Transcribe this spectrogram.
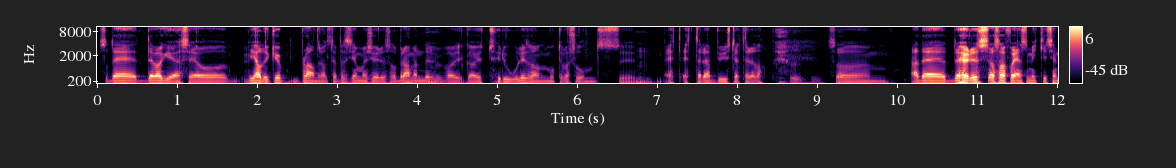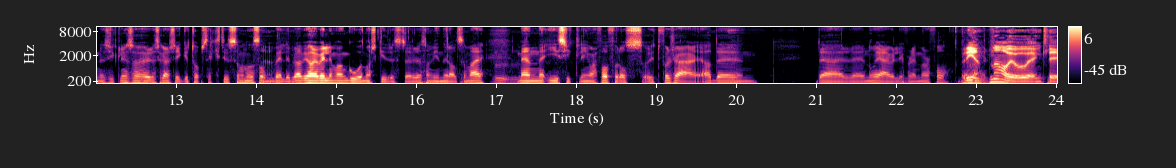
Så det, det var gøy å se. og Vi hadde jo ikke planer alltid på å si om å kjøre så bra, men det Mm. var, ga utrolig sånn motivasjons... eh, Mm. Et, etter det, boost etter det. da. Mm. Så ja, det, det høres, altså For en som ikke kjenner sykling, så høres kanskje ikke topp 60 ut som noe sånn Ja. veldig bra. Vi har jo veldig mange gode norske idrettsutøvere som vinner alt som er. Mm. Men i sykling, i hvert fall for oss og utfor, så er ja, det, det er noe jeg er veldig fornøyd med. i hvert fall. For jentene har jo egentlig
